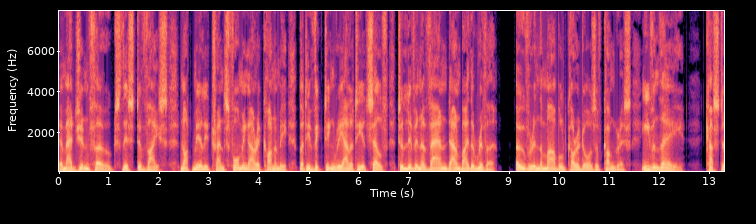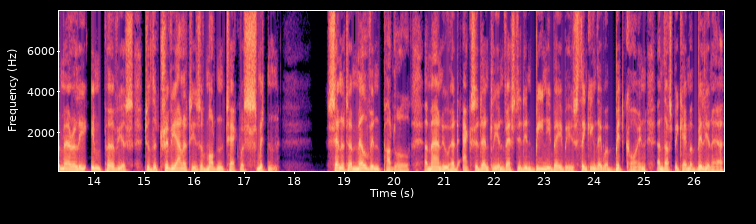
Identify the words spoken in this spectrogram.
Imagine, folks, this device not merely transforming our economy, but evicting reality itself to live in a van down by the river. Over in the marbled corridors of Congress, even they, customarily impervious to the trivialities of modern tech, were smitten. Senator Melvin Puddle, a man who had accidentally invested in beanie babies thinking they were Bitcoin and thus became a billionaire,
